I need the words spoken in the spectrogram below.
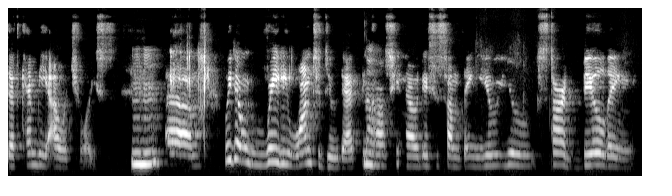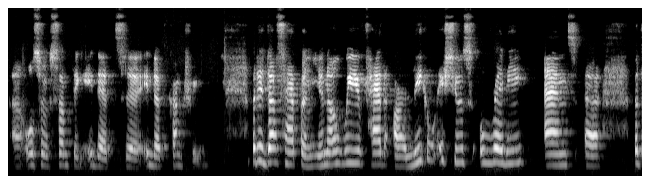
that can be our choice. Mm-hmm. Um, we don't really want to do that because no. you know this is something you you start building uh, also something in that uh, in that country, but it does happen. You know, we've had our legal issues already, and uh, but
